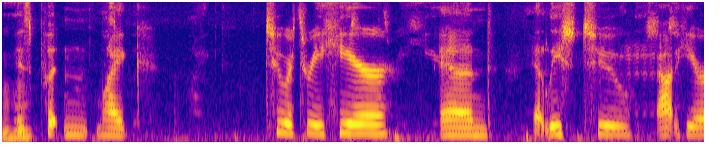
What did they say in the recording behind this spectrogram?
Mhm. is putting like two or three here and at least two out here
